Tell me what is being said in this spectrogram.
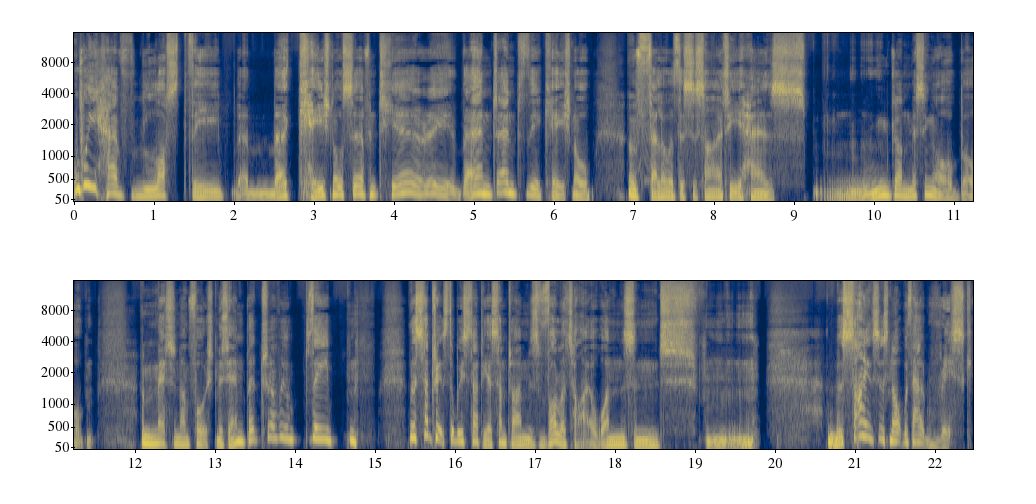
We have lost the uh, occasional servant here, eh, and and the occasional fellow of the society has mm, gone missing or, or met an unfortunate end. But uh, the the subjects that we study are sometimes volatile ones, and mm, science is not without risk.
